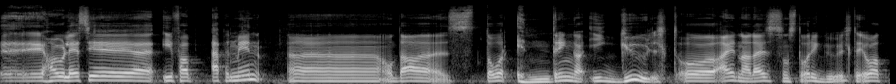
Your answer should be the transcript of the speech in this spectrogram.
Jeg har jo lest i IFAB-appen min, eh, og da står endringer i gult. Og en av de som står i gult, er jo at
